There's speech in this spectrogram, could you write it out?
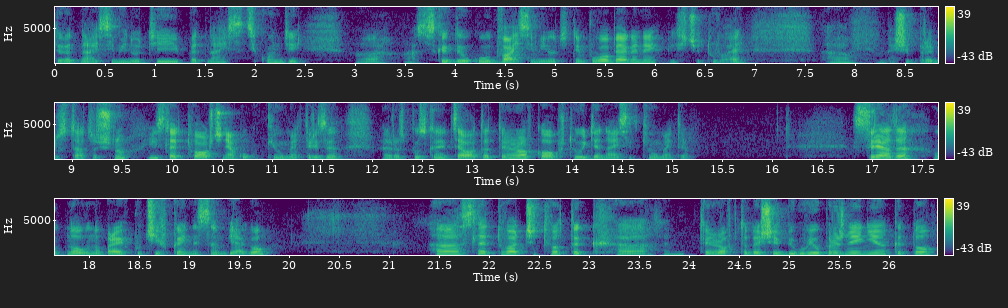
19 минути и 15 секунди. Аз исках да е около 20 минути темпово бягане. Мисля, че това е. Беше предостатъчно. И след това още няколко километри за разпускане цялата тренировка. Общо 11 км. Сряда отново направих почивка и не съм бягал. След това четвъртък тренировката беше бегови упражнения, като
